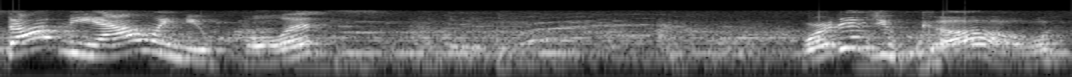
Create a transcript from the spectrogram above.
Stop meowing, you bullets. Where did you go?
